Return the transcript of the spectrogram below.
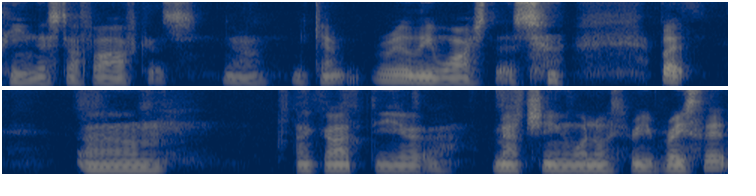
clean this stuff off because you know you can't really wash this. but um, I got the uh, matching 103 bracelet.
